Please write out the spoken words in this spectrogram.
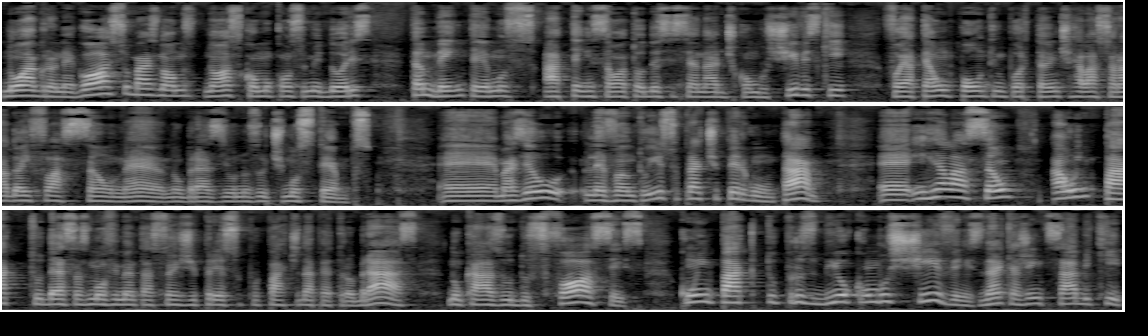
no agronegócio, mas nós, nós como consumidores também temos atenção a todo esse cenário de combustíveis que foi até um ponto importante relacionado à inflação né, no Brasil nos últimos tempos. É, mas eu levanto isso para te perguntar é, em relação ao impacto dessas movimentações de preço por parte da Petrobras, no caso dos fósseis, com impacto para os biocombustíveis, né, que a gente sabe que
